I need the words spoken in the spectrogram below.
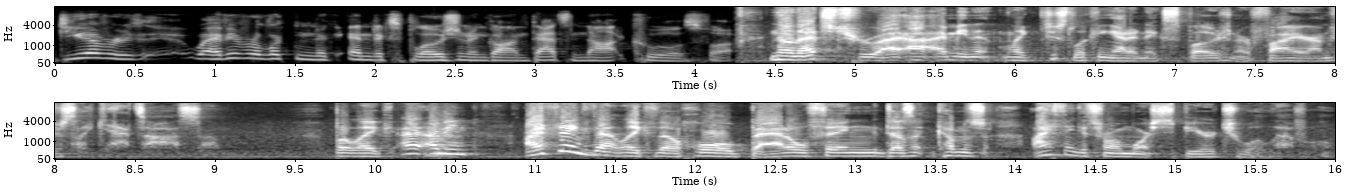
Do you ever have you ever looked into an explosion and gone, "That's not cool as fuck"? No, that's true. I, I, I mean, like just looking at an explosion or fire, I'm just like, yeah, it's awesome. But like, I, I mean, I think that like the whole battle thing doesn't comes. I think it's from a more spiritual level.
